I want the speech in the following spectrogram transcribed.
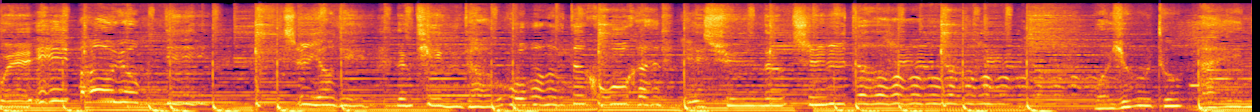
会包容你。只要你能听到我的呼喊，也许能知道我有多爱你。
